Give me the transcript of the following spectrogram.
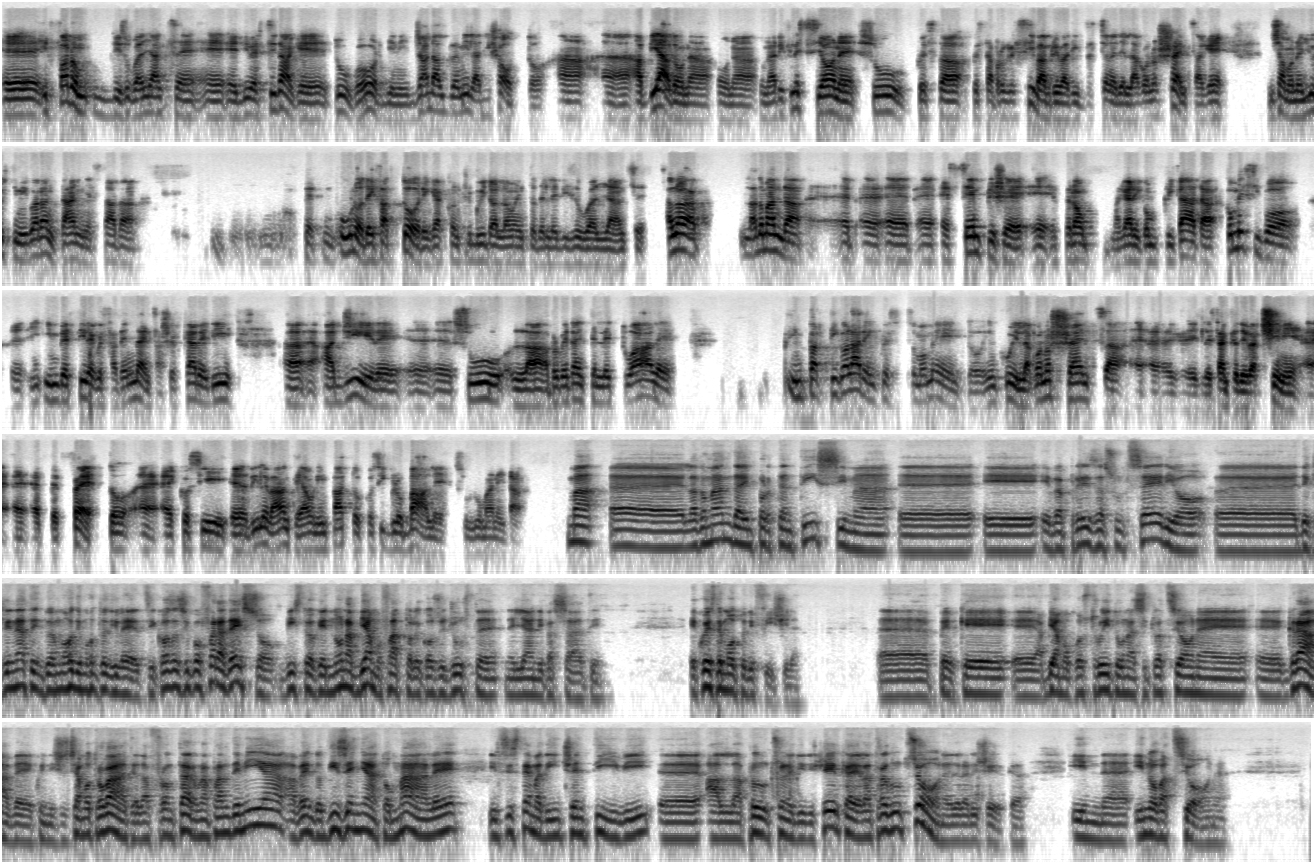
Eh, il forum disuguaglianze e, e, diversità che tu coordini già dal 2018 ha eh, avviato una, una, una, riflessione su questa, questa, progressiva privatizzazione della conoscenza che diciamo negli ultimi 40 anni è stata uno dei fattori che ha contribuito all'aumento delle disuguaglianze. Allora la domanda è, è, è, è semplice e però magari complicata. Come si può eh, invertire questa tendenza, cercare di agire eh, sulla proprietà intellettuale, in particolare in questo momento in cui la conoscenza, eh, l'esempio dei vaccini è, è, è perfetto, è, è così rilevante, ha un impatto così globale sull'umanità. Ma eh, la domanda è importantissima eh, e, e, va presa sul serio, eh, declinata in due modi molto diversi. Cosa si può fare adesso, visto che non abbiamo fatto le cose giuste negli anni passati? E questo è molto difficile, eh, perché eh, abbiamo costruito una situazione eh, grave, quindi ci siamo trovati ad affrontare una pandemia avendo disegnato male il sistema di incentivi eh, alla produzione di ricerca e alla traduzione della ricerca in eh, innovazione.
